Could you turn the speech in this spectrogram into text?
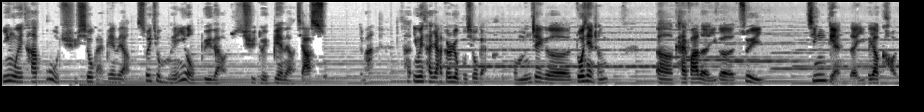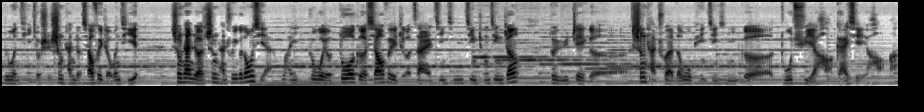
因为它不去修改变量，所以就没有必要去对变量加锁，对吧？它因为它压根儿就不修改嘛。我们这个多线程呃开发的一个最经典的一个要考虑的问题就是生产者消费者问题。生产者生产出一个东西，万一如果有多个消费者在进行进程竞争，对于这个生产出来的物品进行一个读取也好、改写也好啊，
